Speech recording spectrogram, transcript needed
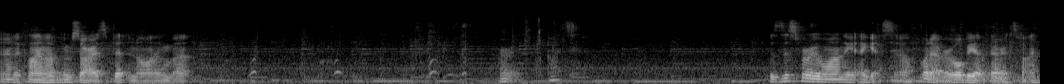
Trying to climb up. I'm sorry, it's a bit annoying, but... Alright, what? Was this where we wanted to I guess so. Whatever, we'll be up there, it's fine.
